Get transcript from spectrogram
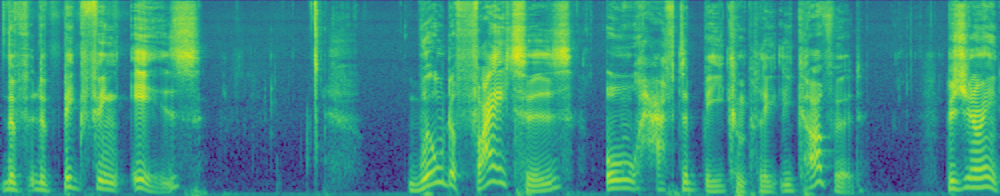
the the big thing is, will the fighters all have to be completely covered? Because you know what I mean?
